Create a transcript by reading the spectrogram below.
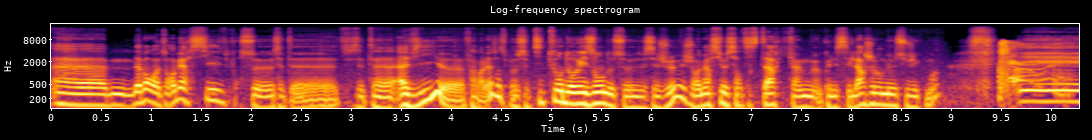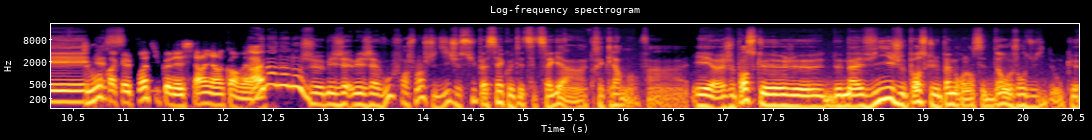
euh, D'abord, on va te remercier pour ce, cet, euh, cet, euh, avis, enfin voilà, ce, petit tour d'horizon de, ce- de ces jeux. Je remercie aussi Artistar qui quand connaissait largement mieux le sujet que moi. Et Tu montres à quel point tu connaissais rien quand même. Ah non, non, non, je, mais j'a- mais j'avoue, franchement, je te dis, je suis passé à côté de cette saga, hein, très clairement. Enfin, et euh, je pense que je- de ma vie, je pense que je vais pas me relancer dedans aujourd'hui. Donc, euh,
